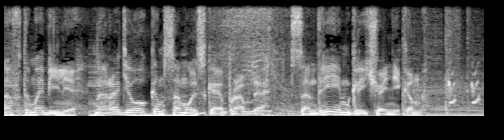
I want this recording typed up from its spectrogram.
Автомобили на радио «Комсомольская правда» с Андреем Гречанником.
